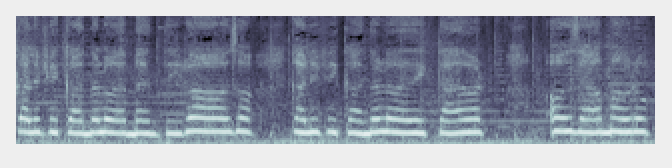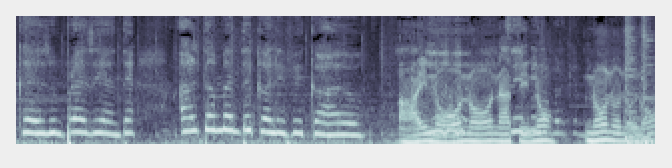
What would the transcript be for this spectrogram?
calificándolo de mentiroso, calificándolo de dictador. O sea, Maduro que es un presidente altamente calificado. Ay, no, no, Nati, Sí, no. porque- No, no, no, no.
